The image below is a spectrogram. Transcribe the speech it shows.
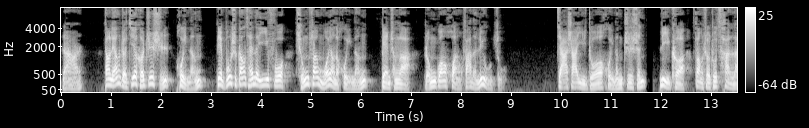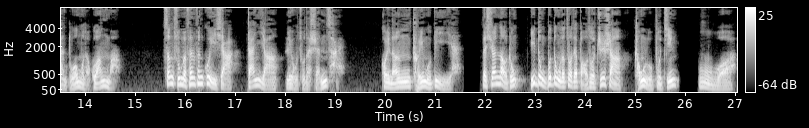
然而，当两者结合之时，慧能便不是刚才那一副穷酸模样的慧能，变成了容光焕发的六祖。袈裟一着，慧能之身立刻放射出灿烂夺目的光芒。僧俗们纷纷跪下瞻仰六祖的神采。慧能垂目闭眼，在喧闹中一动不动地坐在宝座之上，宠辱不惊，物我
